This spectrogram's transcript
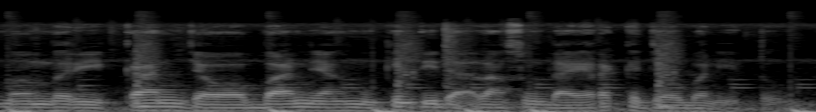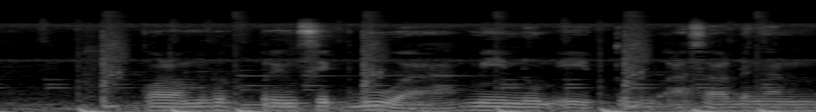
memberikan jawaban yang mungkin tidak langsung direct ke jawaban itu. Kalau menurut prinsip gue minum itu asal dengan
